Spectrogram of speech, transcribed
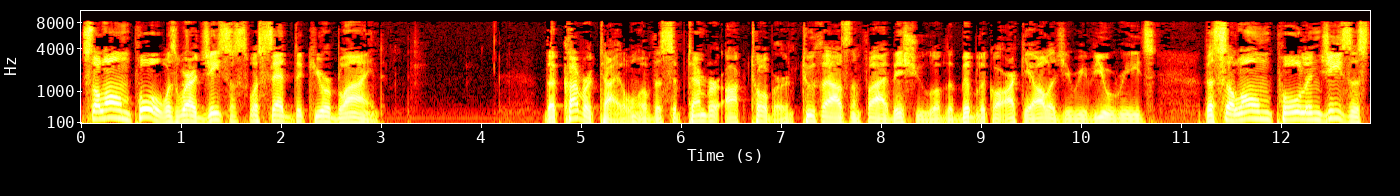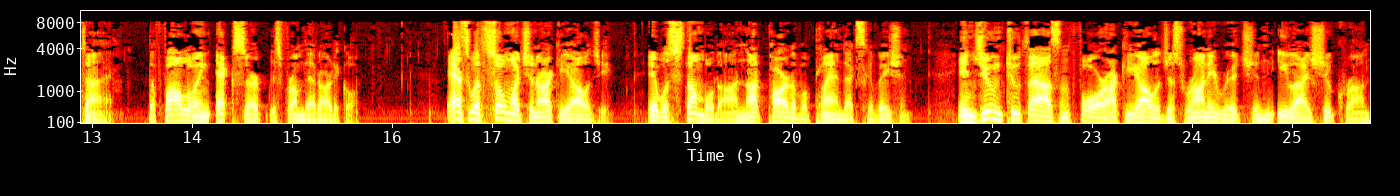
Siloam Pool was where Jesus was said to cure blind. The cover title of the September-October 2005 issue of the Biblical Archaeology Review reads, The Siloam Pool in Jesus' Time. The following excerpt is from that article. As with so much in archaeology, it was stumbled on, not part of a planned excavation. In June 2004, archaeologists Ronnie Reich and Eli Shukron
